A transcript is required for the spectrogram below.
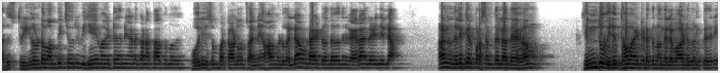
അത് സ്ത്രീകളുടെ വമ്പിച്ച ഒരു വിജയമായിട്ട് തന്നെയാണ് കണക്കാക്കുന്നത്. പോലീസും പട്ടാളവും സന്നേഹങ്ങളും എല്ലാം ഉണ്ടായിട്ടും അദ്ദേഹത്തിന് കയറാൻ കഴിഞ്ഞില്ല. ആണ് നിലയ്ക്കൽ പ്രശ്നത്തിൽ അദ്ദേഹം ഹിന്ദു വിരുദ്ധമായിട്ട് എടുക്കുന്ന നിലപാടുകൾക്കെതിരെ.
